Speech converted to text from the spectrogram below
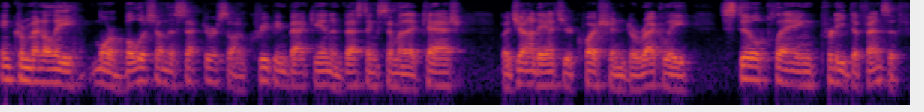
incrementally more bullish on the sector, so I'm creeping back in investing some of that cash. But Jon to answer your question directly, still playing pretty defensive,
